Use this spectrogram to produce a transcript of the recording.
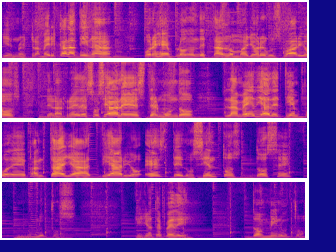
Y en nuestra América Latina, por ejemplo, donde están los mayores usuarios de las redes sociales del mundo, la media de tiempo de pantalla diario es de 212 minutos. Y yo te pedí dos minutos,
